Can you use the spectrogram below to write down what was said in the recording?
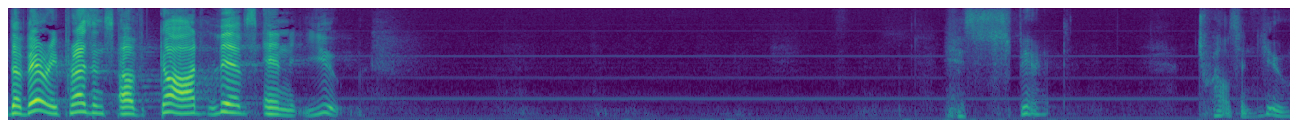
the very presence of God lives in you. His Spirit dwells in you.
